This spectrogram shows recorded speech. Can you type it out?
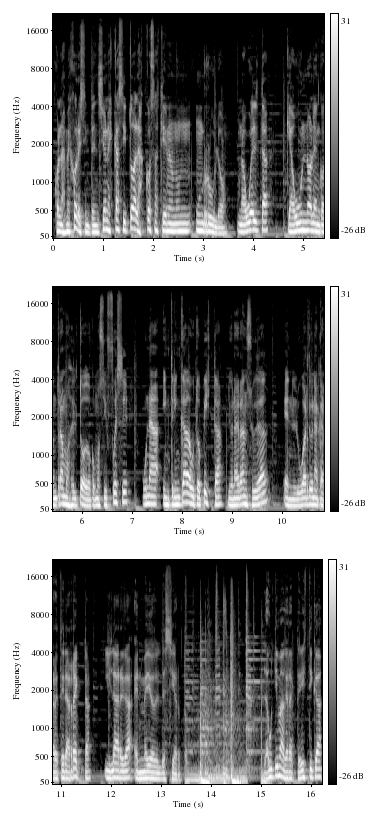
con las mejores intenciones casi todas las cosas tienen un, un rulo, una vuelta que aún no la encontramos del todo, como si fuese una intrincada autopista de una gran ciudad en lugar de una carretera recta y larga en medio del desierto. La última característica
